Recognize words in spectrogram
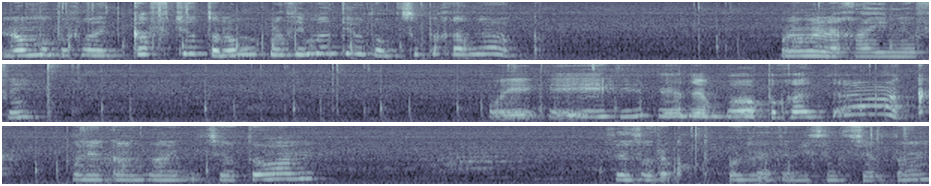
לא בכלל התקפתי אותו, לא בכלל זימנתי אותו, הוא סופר חזק. הוא לא מלא חיים יופי. אוי, איזה בוב חזק. בוא נראה כמה זמן אני בסרטון. זה עשר דקות, עוד מעט אני אשים סרטון.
